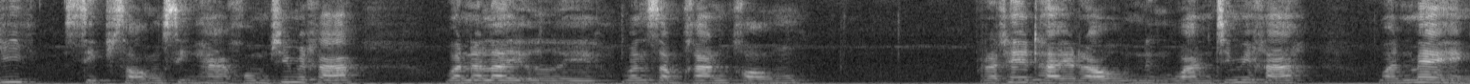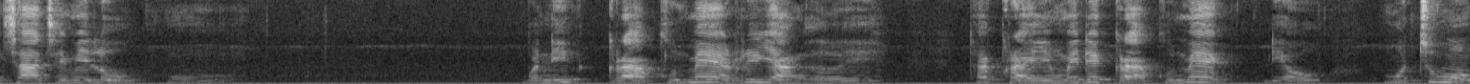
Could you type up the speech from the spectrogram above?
ที่ 12 สิงหาคมใช่ไหมคะ วันอะไรเอ่ย วันสำคัญของประเทศไทยเราหนึ่งวันใช่ไหมคะ วันแม่แห่งชาติใช่ไหมลูก วันนี้กราบคุณแม่หรือยังเอ่ย ถ้าใครยังไม่ได้กราบคุณแม่ เดี๋ยวหมดชั่วโมง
